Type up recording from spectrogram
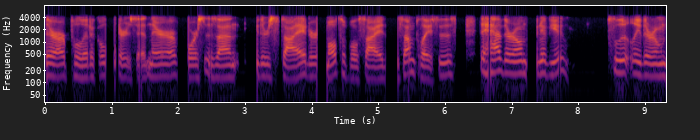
there are political leaders and there are forces on either side or multiple sides in some places that have their own point of view. absolutely their own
